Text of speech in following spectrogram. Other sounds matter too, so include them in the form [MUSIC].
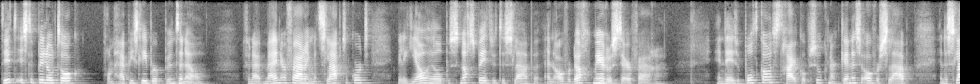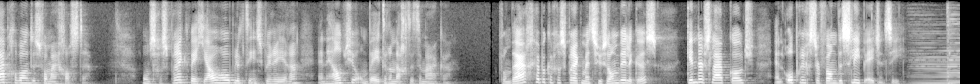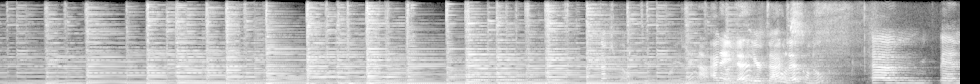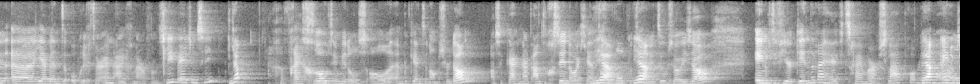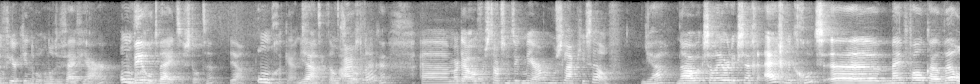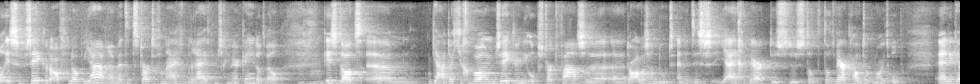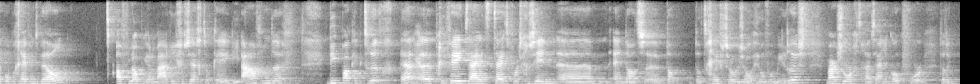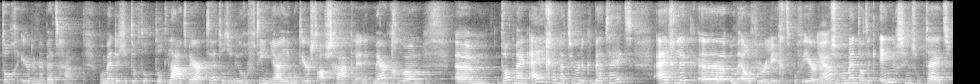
Dit is de Pillow Talk van happysleeper.nl. Vanuit mijn ervaring met slaaptekort wil ik jou helpen s'nachts beter te slapen en overdag meer rust te ervaren. In deze podcast ga ik op zoek naar kennis over slaap en de slaapgewoontes van mijn gasten. Ons gesprek weet jou hopelijk te inspireren en helpt je om betere nachten te maken. Vandaag heb ik een gesprek met Suzanne Willekes, kinderslaapcoach en oprichter van The Sleep Agency. Uitnodiging nee, leuk. Anouk. Ehm, en eh, jij bent de oprichter en eigenaar van de Sleep Agency. Ja. Vrij groot inmiddels al eh, en bekend in Amsterdam. Als ik kijk naar het aantal gezinnen wat je hebt Ja, geholpen tot nu toe, sowieso. Eén op de vier kinderen heeft schijnbaar slaapproblemen. Ja, één op de vier kinderen onder de vijf jaar. Wereldwijd is dat, hè? Ja. Ongekend ja, vind ik dat eigenlijk. Eh, maar daarover straks natuurlijk meer. Maar hoe slaap je zelf? Ja, nou, ik zal heel eerlijk zeggen, eigenlijk goed. Eh, mijn valkuil wel is zeker de afgelopen jaren met het starten van een eigen bedrijf, misschien herken je dat wel, is dat, ehm, ja, dat je gewoon zeker in die opstartfase eh er alles aan doet. En het is je eigen werk, dus, dus dat, dat werk houdt ook nooit op. En ik heb op een gegeven moment wel afgelopen januari gezegd, oké, die avonden, die pak ik terug. Hè? Ja. Eh, privé-tijd, tijd voor het gezin. ehm, en dat, eh, dat, dat geeft sowieso heel veel meer rust. Maar zorgt er uiteindelijk ook voor dat ik toch eerder naar bed ga. Op het moment dat je toch tot, tot laat werkt, hè, tot een uur of tien, ja, je moet eerst afschakelen. En ik merk gewoon ehm, dat mijn eigen natuurlijke bedtijd eigenlijk eh, om 11 uur ligt of eerder. Ja? Dus op het moment dat ik enigszins op tijd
